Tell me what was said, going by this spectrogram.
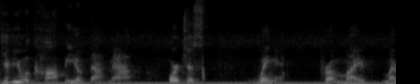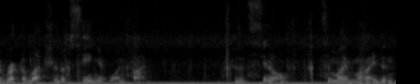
give you a copy of that map or just wing it from my, my recollection of seeing it one time? Because it's you know it's in my mind, and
